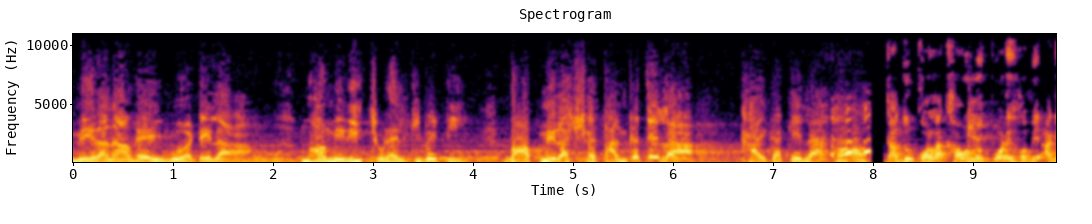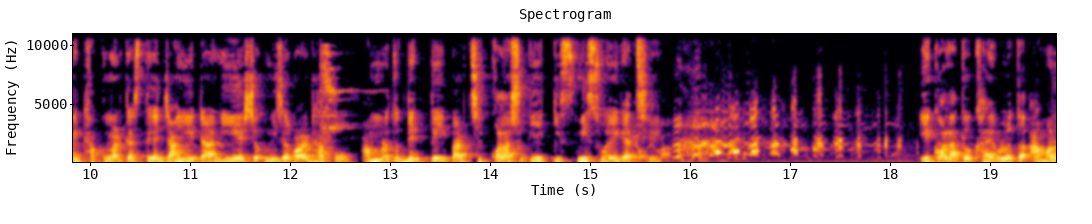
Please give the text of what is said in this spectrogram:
मेरा नाम है इबू हटेला माँ मेरी चुड़ैल की बेटी बाप मेरा शैतान का चेला खाएगा केला দাদু কলা খাওয়ানোর পরে হবে আগে ঠাকুমার কাছ থেকে জাঙিয়েটা নিয়ে এসে নিচের কলা ঢাকো আমরা তো দেখতেই পারছি কলা শুকিয়ে কিসমিস হয়ে গেছে এ কলা কেউ খায় বলে তো আমার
